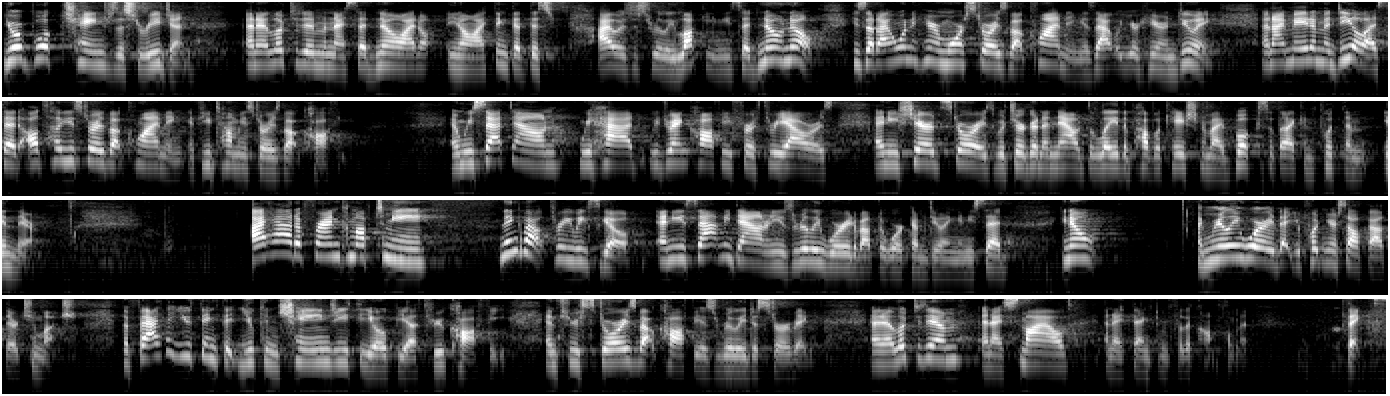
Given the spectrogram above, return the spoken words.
your book changed this region. And I looked at him and I said, no, I don't, you know, I think that this, I was just really lucky. And he said, no, no. He said, I want to hear more stories about climbing. Is that what you're here and doing? And I made him a deal. I said, I'll tell you stories about climbing if you tell me stories about coffee. And we sat down, we had, we drank coffee for three hours, and he shared stories which are gonna now delay the publication of my book so that I can put them in there. I had a friend come up to me, I think about three weeks ago, and he sat me down and he was really worried about the work I'm doing. And he said, you know, I'm really worried that you're putting yourself out there too much. The fact that you think that you can change Ethiopia through coffee and through stories about coffee is really disturbing. And I looked at him and I smiled and I thanked him for the compliment. Thanks.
